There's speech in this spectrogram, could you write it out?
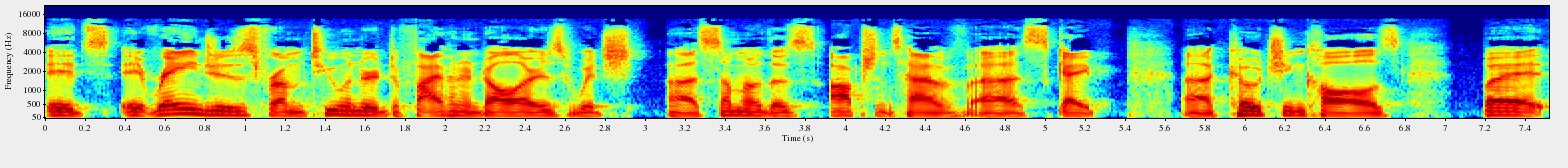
it's it ranges from 200 to 500 dollars which uh, some of those options have uh, skype uh, coaching calls. But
